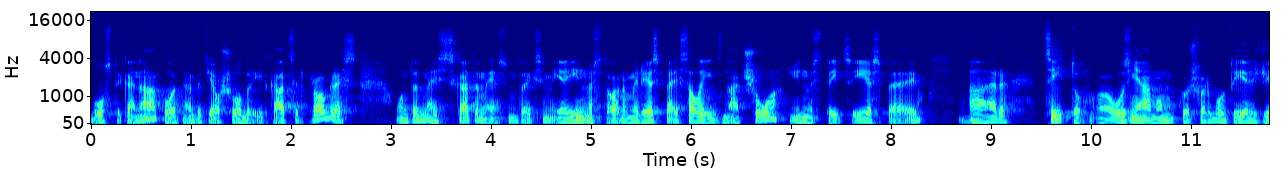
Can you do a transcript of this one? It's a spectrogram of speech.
būs tikai nākotnē, bet jau šobrīd kāds ir progress. Un tad mēs skatāmies, un, teiksim, ja investoram ir iespēja salīdzināt šo investīciju iespēju ar citu uzņēmumu, kurš varbūt ESG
